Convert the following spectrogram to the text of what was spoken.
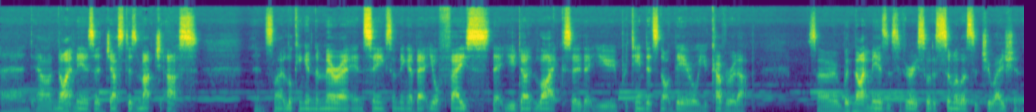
and our nightmares are just as much us, it's like looking in the mirror and seeing something about your face that you don't like so that you pretend it's not there or you cover it up. So, with nightmares, it's a very sort of similar situation.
